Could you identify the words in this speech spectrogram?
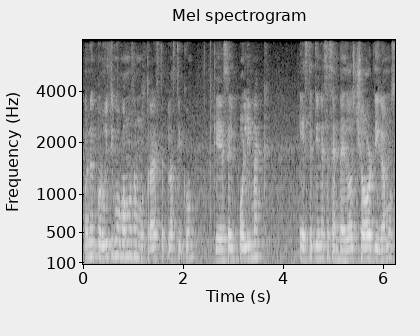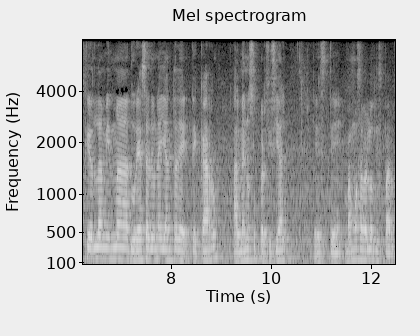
Bueno, y por último vamos a mostrar este plástico que es el Polymac. Este tiene 62 short, digamos que es la misma dureza de una llanta de, carro, al menos superficial. Este, vamos a ver los disparos.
